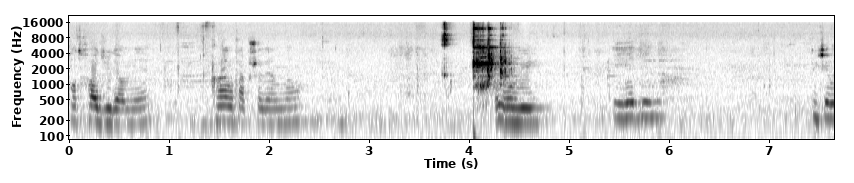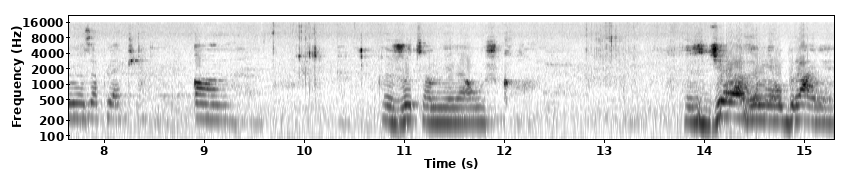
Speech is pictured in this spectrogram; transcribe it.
Podchodzi do mnie, klęka przede mną i mówi jedyna. Idzie mu na zaplecze. On rzuca mnie na łóżko. Zdziela ze mnie ubranie.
